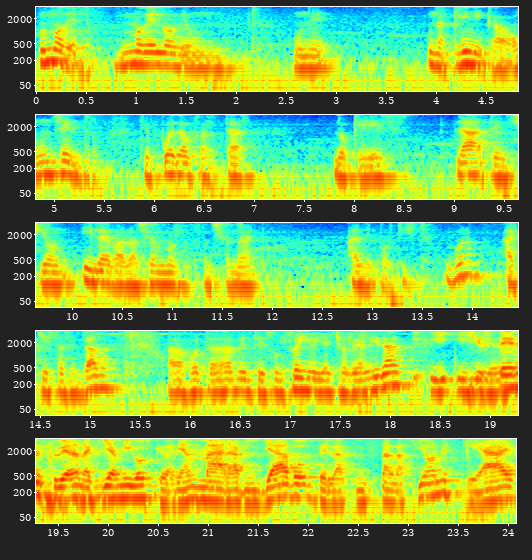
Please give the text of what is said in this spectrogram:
un modelo, un modelo de un, una clínica o un centro que pueda ofertar lo que es la atención y la evaluación morfofuncional al deportista. Y bueno, aquí está sentado. Afortunadamente es un sueño y hecho realidad. Y, si ustedes estuvieran aquí, amigos, quedarían maravillados de las instalaciones que hay,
